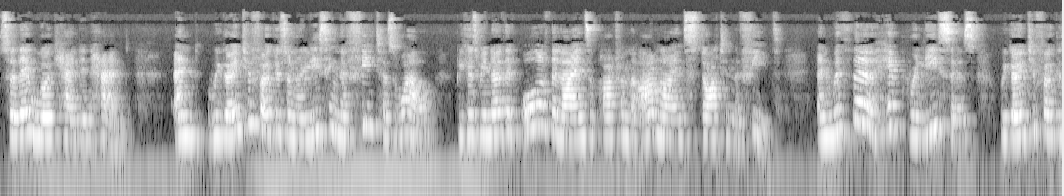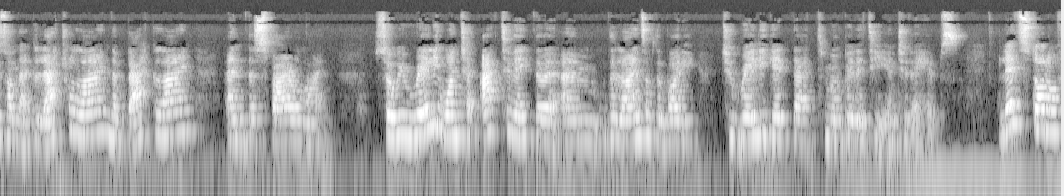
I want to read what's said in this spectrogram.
So they work hand in hand. And we're going to focus on releasing the feet as well, because we know that all of the lines apart from the arm lines start in the feet. And with the hip releases, we're going to focus on that lateral line, the back line, and the spiral line. So we really want to activate the, um, the lines of the body to really get that mobility into the hips. Let's start off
